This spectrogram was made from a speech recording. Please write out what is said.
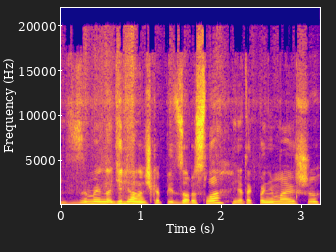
Земельна діляночка підзаросла. Я так розумію, що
